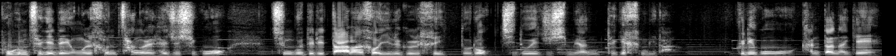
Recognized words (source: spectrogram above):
복음책의 내용을 선창을 해주시고 친구들이 따라서 읽을 수 있도록 지도해 주시면 되겠습니다. 그리고 간단하게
